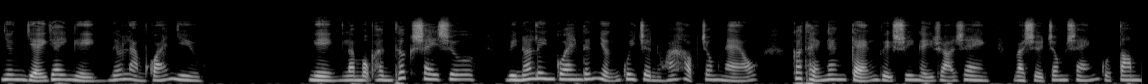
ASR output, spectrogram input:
nhưng dễ gây nghiện nếu làm quá nhiều. Nghiện là một hình thức say sưa vì nó liên quan đến những quy trình hóa học trong não, có thể ngăn cản việc suy nghĩ rõ ràng và sự trong sáng của tâm.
